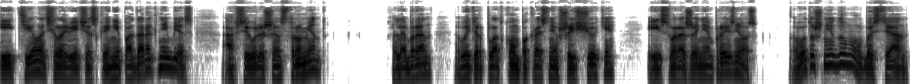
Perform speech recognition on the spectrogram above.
И тело человеческое не подарок небес, а всего лишь инструмент. Лебрен вытер платком покрасневшие щеки и с выражением произнес. «Вот уж не думал, Бастиан,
